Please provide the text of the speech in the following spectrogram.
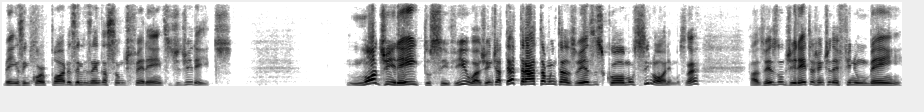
Bens incorpóreos eles ainda são diferentes de direitos no direito civil, a gente até trata muitas vezes como sinônimos, né? Às vezes no direito a gente define um bem,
